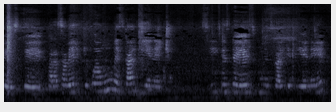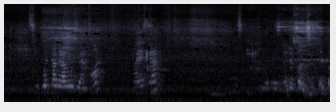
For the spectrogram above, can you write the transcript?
este, para saber que fue un mezcal bien hecho. ¿sí? Este es un mezcal que tiene 50 grados de alcohol. Maestra. Ahí está de 70.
